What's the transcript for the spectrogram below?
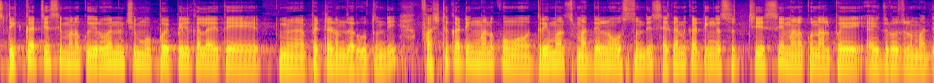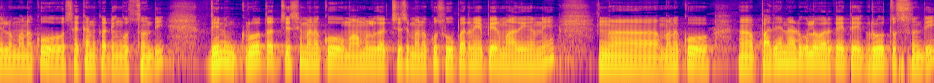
స్టిక్ వచ్చేసి మనకు ఇరవై నుంచి ముప్పై పిలకలు అయితే పెట్టడం జరుగుతుంది. ఫస్ట్ కటింగ్ మనకు త్రీ మంత్స్ మధ్యలో వస్తుంది. సెకండ్ కటింగ్ వచ్చేసి మనకు నలభై ఐదు రోజుల మధ్యలో మనకు సెకండ్ కటింగ్ వస్తుంది. దీని గ్రోత్ వచ్చేసి మనకు మామూలుగా వచ్చేసి మనకు సూపర్ నేపియర్ మాదిరిగానే మనకు పదిహేను అడుగుల వరకు అయితే గ్రోత్ వస్తుంది.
